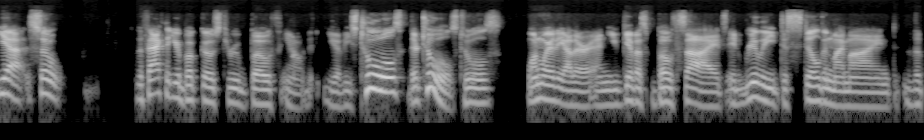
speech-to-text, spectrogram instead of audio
Yeah. So the fact that your book goes through both, you know, you have these tools, they're tools, tools one way or the other, and you give us both sides, it really distilled in my mind the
